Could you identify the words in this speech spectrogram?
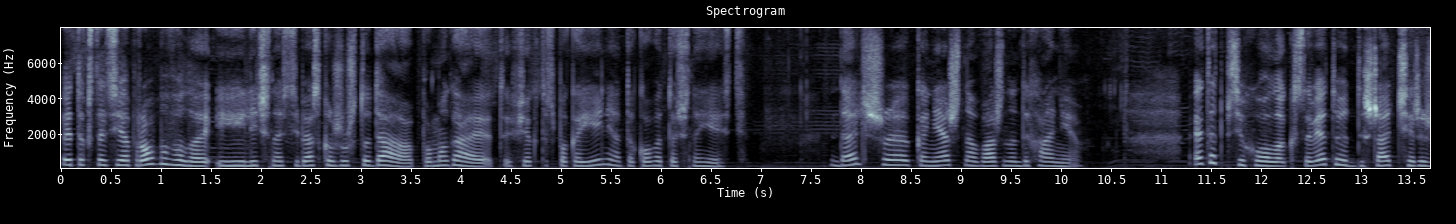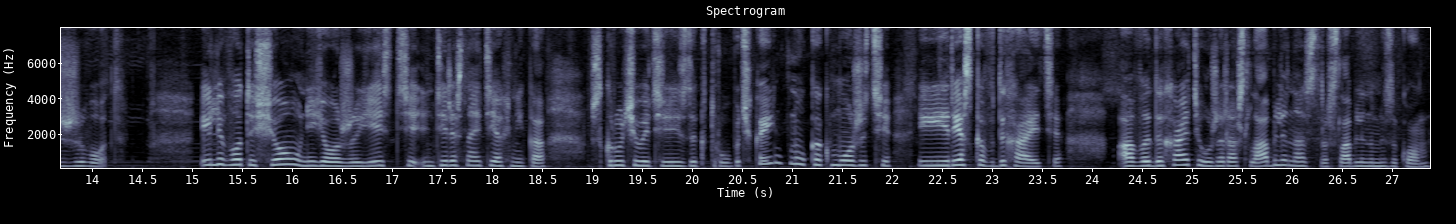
Это, кстати, я пробовала, и лично от себя скажу, что да, помогает. Эффект успокоения такого точно есть. Дальше, конечно, важно дыхание. Этот психолог советует дышать через живот. Или вот еще у нее же есть интересная техника. Вскручиваете язык трубочкой, ну, как можете, и резко вдыхаете. А выдыхаете уже расслабленно, с расслабленным языком.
